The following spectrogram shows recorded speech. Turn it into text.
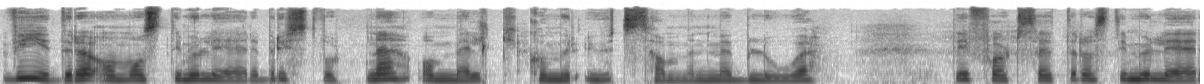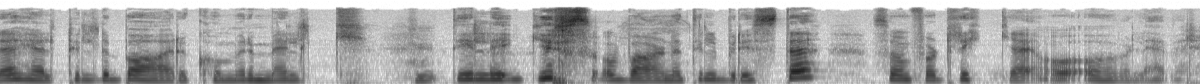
videre om å stimulere brystvortene, og melk kommer ut sammen med blodet. De fortsetter å stimulere helt til det bare kommer melk. De legger så barnet til brystet, som får drikke og overlever.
